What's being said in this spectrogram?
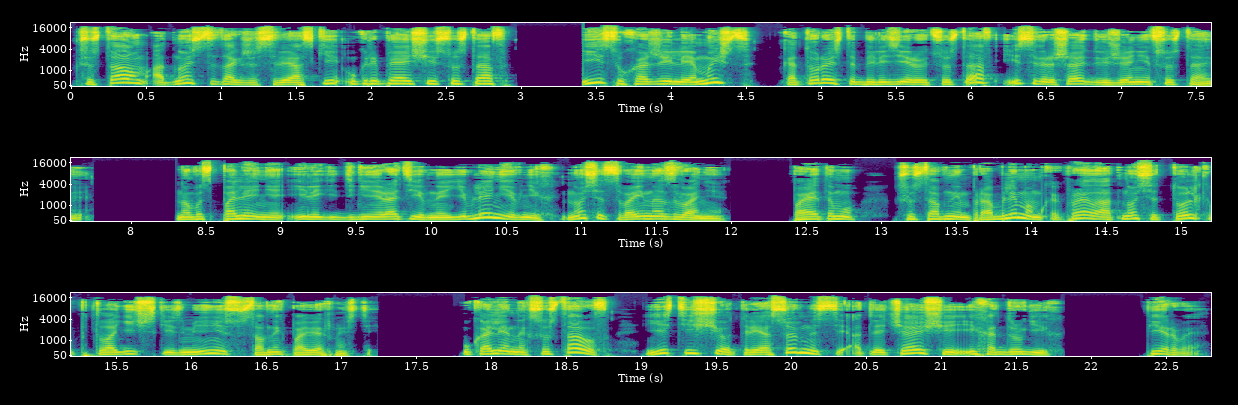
к суставам относятся также связки, укрепляющие сустав, и сухожилия мышц, которые стабилизируют сустав и совершают движение в суставе. Но воспаление или дегенеративные явления в них носят свои названия, поэтому к суставным проблемам, как правило, относят только патологические изменения суставных поверхностей. У коленных суставов есть еще три особенности, отличающие их от других. Первое.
